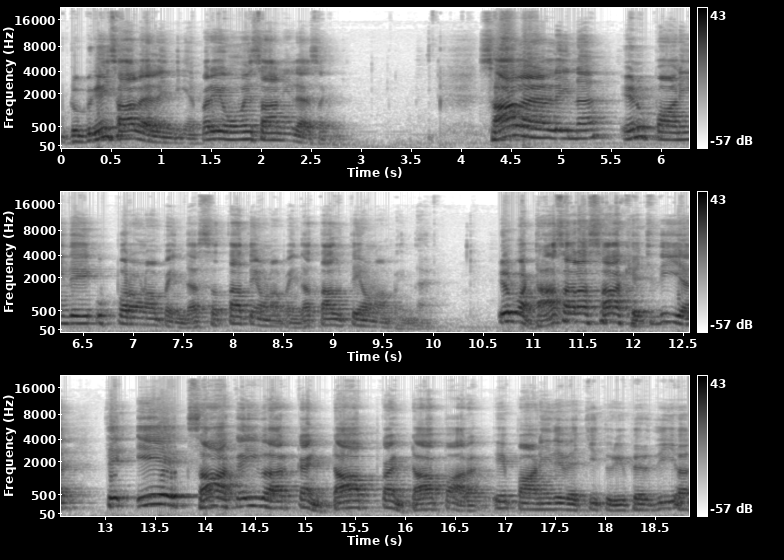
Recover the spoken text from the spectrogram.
ਡੁੱਬੀਆਂ ਹੀ ਸਾਹ ਲੈ ਲੈਂਦੀਆਂ, ਪਰ ਇਹ ਉਵੇਂ ਸਾਹ ਨਹੀਂ ਲੈ ਸਕਦੀ। ਸਾਹ ਲੈਣ ਲਈ ਨਾ ਇਹਨੂੰ ਪਾਣੀ ਦੇ ਉੱਪਰ ਆਉਣਾ ਪੈਂਦਾ, ਸੱਤਾ ਤੇ ਆਉਣਾ ਪੈਂਦਾ, ਤਲ ਤੇ ਆਉਣਾ ਪੈਂਦਾ। ਇਹ ਵੱਡਾ ਸਾਰਾ ਸਾਹ ਖਿੱਚਦੀ ਹੈ ਤੇ ਇਹ ਸਾਹ ਕਈ ਵਾਰ ਘੰਟਾ ਘੰਟਾ ਭਰ ਇਹ ਪਾਣੀ ਦੇ ਵਿੱਚ ਹੀ ਤੁਰੀ ਫਿਰਦੀ ਆ।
